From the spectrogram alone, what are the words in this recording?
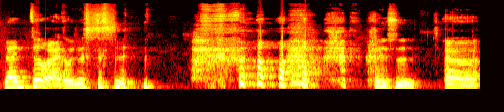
但对我来说就是，没事。呃，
